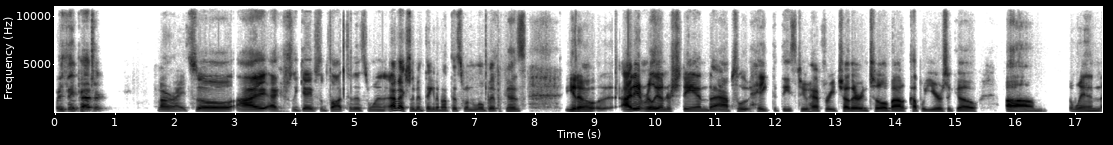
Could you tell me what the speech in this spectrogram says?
What do you think, Patrick? All right, so I actually gave some thought to this one. I've actually been thinking about this one a little bit because you know, I didn't really understand the absolute hate that these two have for each other until about a couple years ago, um, when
